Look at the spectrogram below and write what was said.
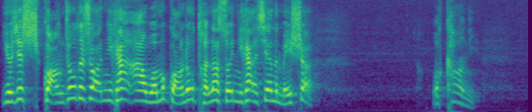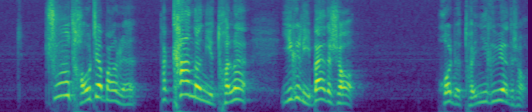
有些广州的说，你看啊，我们广州囤了，所以你看现在没事儿。我告诉你。猪头这帮人，他看到你囤了一个礼拜的时候，或者囤一个月的时候，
